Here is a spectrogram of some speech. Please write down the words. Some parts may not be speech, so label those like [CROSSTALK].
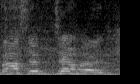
Massive damage.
